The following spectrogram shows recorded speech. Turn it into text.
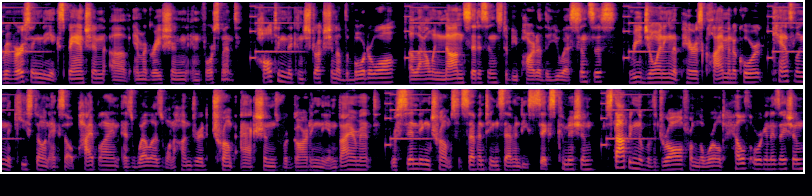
reversing the expansion of immigration enforcement, halting the construction of the border wall, allowing non-citizens to be part of the US Census, rejoining the Paris Climate Accord, canceling the Keystone XL pipeline, as well as 100 Trump actions regarding the environment, rescinding Trump's 1776 commission, stopping the withdrawal from the World Health Organization,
